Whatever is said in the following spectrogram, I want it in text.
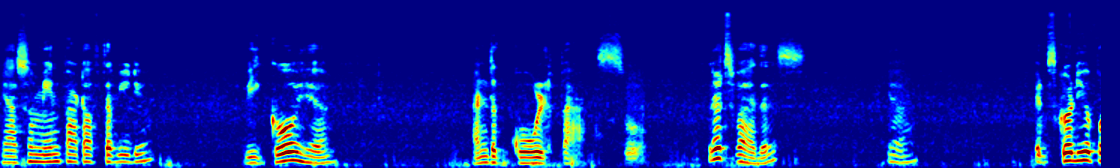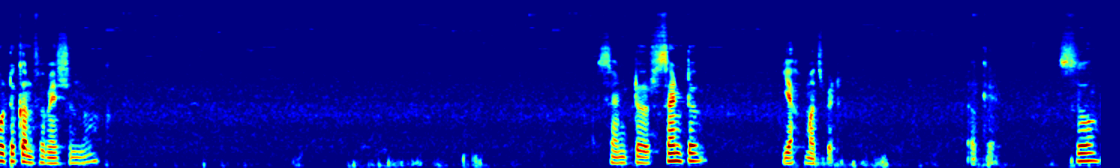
Yeah, so main part of the video, we go here and the gold packs. So let's buy this. Yeah, it's good you put a confirmation mark. Center, center. Yeah, much better. Okay, so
